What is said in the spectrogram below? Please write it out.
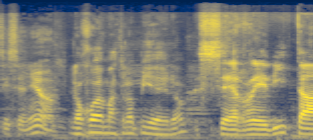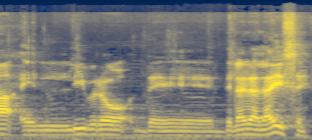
Sí, señor. Los juegos de Mastro Piero. Se reedita el libro de, de la era de la S.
